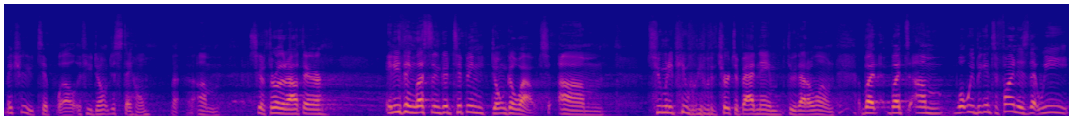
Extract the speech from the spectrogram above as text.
make sure you tip well. If you don't, just stay home. Uh, um, just going to throw that out there. Anything less than good tipping, don't go out. Um, too many people give the church a bad name through that alone. But, but um, what we begin to find is that we,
